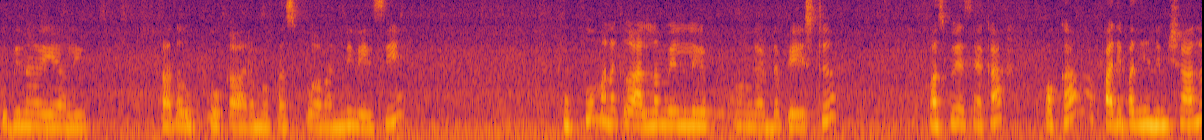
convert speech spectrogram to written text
పుదీనా వేయాలి. తర్వాత ఉప్పు కారం పసుపు అవన్నీ వేసి ఉప్పు మనకు అల్లం వెల్లి గడ్డ పేస్ట్ పసుపు వేసాక ఒక పది పదిహేను నిమిషాలు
